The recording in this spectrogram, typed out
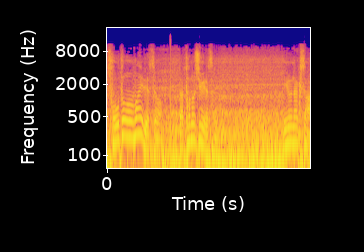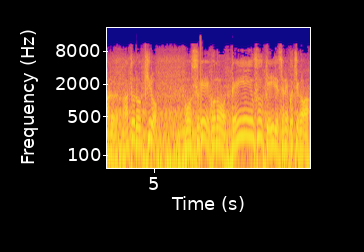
相当前ですよ。だ楽しみですね。犬鳴山ある。あと6キロ。おすげえ、この田園風景いいですね、こっち側。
